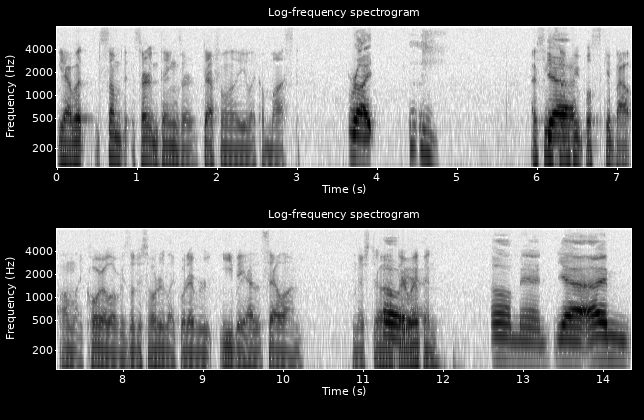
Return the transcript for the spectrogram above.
Yeah, but some th- certain things are definitely like a must. Right. I've seen Yeah. some people skip out on like coilovers. They'll just order like whatever eBay has a sale on, and they're still Oh, out there yeah. ripping. Oh man, yeah, I'm.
